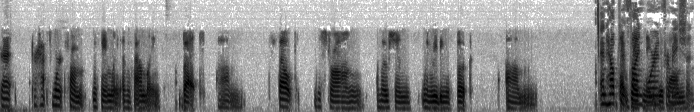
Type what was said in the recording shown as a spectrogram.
that perhaps weren't from the family of a foundling, but um, felt the strong emotions when reading this book um, and help you find more information.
